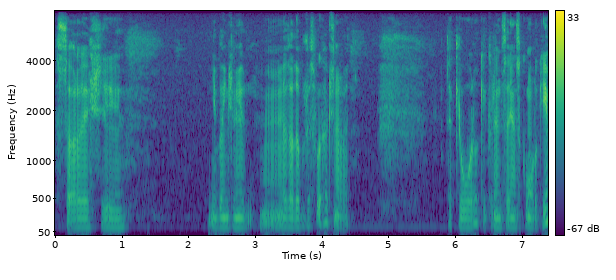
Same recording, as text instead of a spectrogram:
Sorry, jeśli nie będzie mnie e, za dobrze słychać nawet. Takie uroki kręcenia z komórki.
